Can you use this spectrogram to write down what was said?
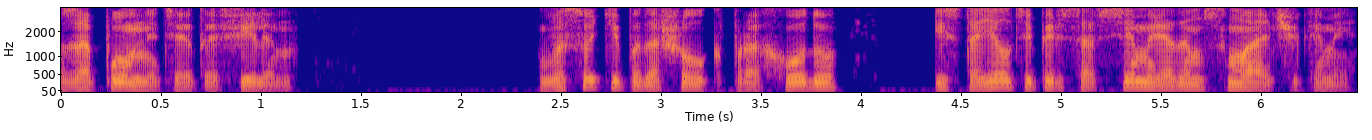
Запомните это, Филин». Высокий подошел к проходу и стоял теперь совсем рядом с мальчиками.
